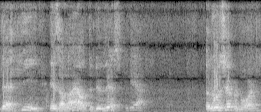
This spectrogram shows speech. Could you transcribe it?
that he is allowed to do this. Yeah. The little shepherd boy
